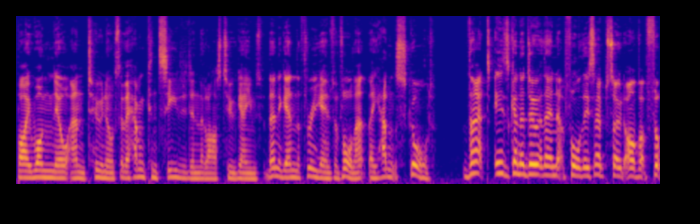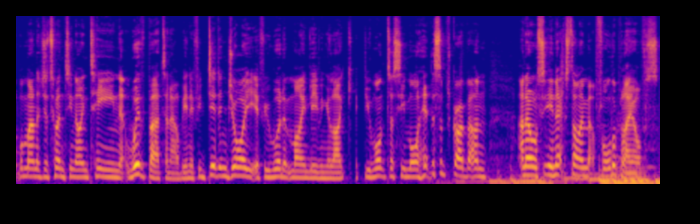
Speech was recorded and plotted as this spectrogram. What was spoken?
by 1 0 and 2 0, so they haven't conceded in the last two games. But then again, the three games before that, they hadn't scored. That is going to do it then for this episode of Football Manager 2019 with Burton Albion. If you did enjoy, if you wouldn't mind leaving a like, if you want to see more, hit the subscribe button, and I will see you next time for the playoffs.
